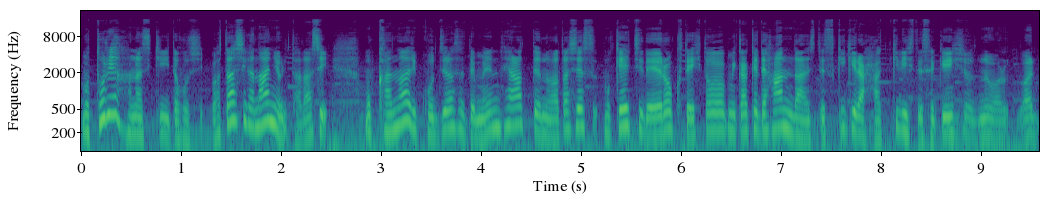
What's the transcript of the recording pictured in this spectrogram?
もうとりあえず話聞いてほしい。私が何より正しい。もうかなりこじらせてメンヘラっていうのは私です。もうケチでエロくて人を見かけて判断して好き嫌いはっきりして世間一の割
